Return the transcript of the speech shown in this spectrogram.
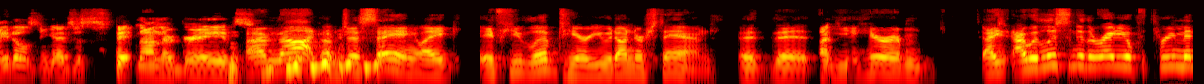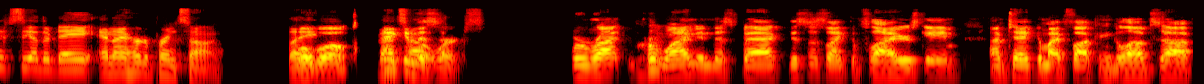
idols, you guys just spitting on their graves. I'm not. I'm just saying. Like if you lived here, you would understand uh, that, that you hear him. I, I would listen to the radio for three minutes the other day, and I heard a Prince song. Whoa, Like whoa. that's Taking how this, it works. We're, ri- we're winding this back. This is like the Flyers game. I'm taking my fucking gloves off.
